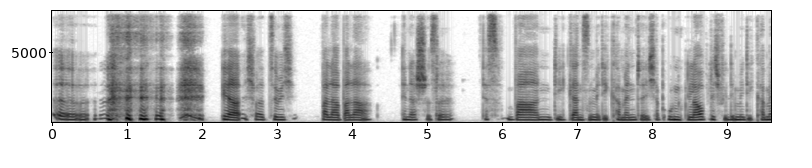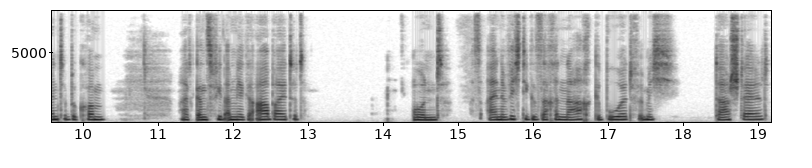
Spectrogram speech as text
Äh Ja, ich war ziemlich ballerballer in der Schüssel. Das waren die ganzen Medikamente. Ich habe unglaublich viele Medikamente bekommen. Man hat ganz viel an mir gearbeitet. Und was eine wichtige Sache nach Geburt für mich darstellt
